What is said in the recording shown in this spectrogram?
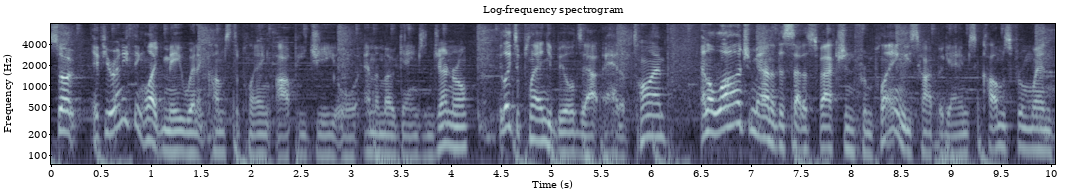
So, if you're anything like me when it comes to playing RPG or MMO games in general, you like to plan your builds out ahead of time, and a large amount of the satisfaction from playing these type of games comes from when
